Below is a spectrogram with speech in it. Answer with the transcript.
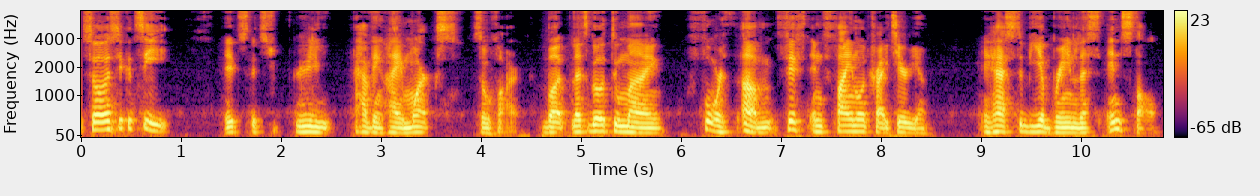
So as you can see, it's, it's really having high marks so far. But let's go to my fourth, um, fifth and final criteria. It has to be a brainless install.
